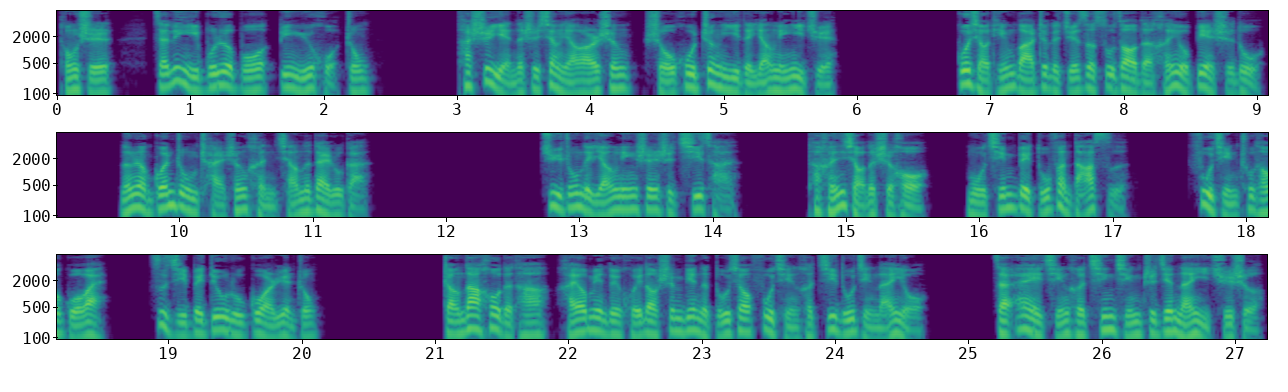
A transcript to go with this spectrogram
同时，在另一部热播《冰与火》中，他饰演的是向阳而生、守护正义的杨凌一角。郭晓婷把这个角色塑造的很有辨识度，能让观众产生很强的代入感。剧中的杨凌身世凄惨，他很小的时候，母亲被毒贩打死，父亲出逃国外，自己被丢入孤儿院中。长大后的他还要面对回到身边的毒枭父亲和缉毒警男友，在爱情和亲情之间难以取舍。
